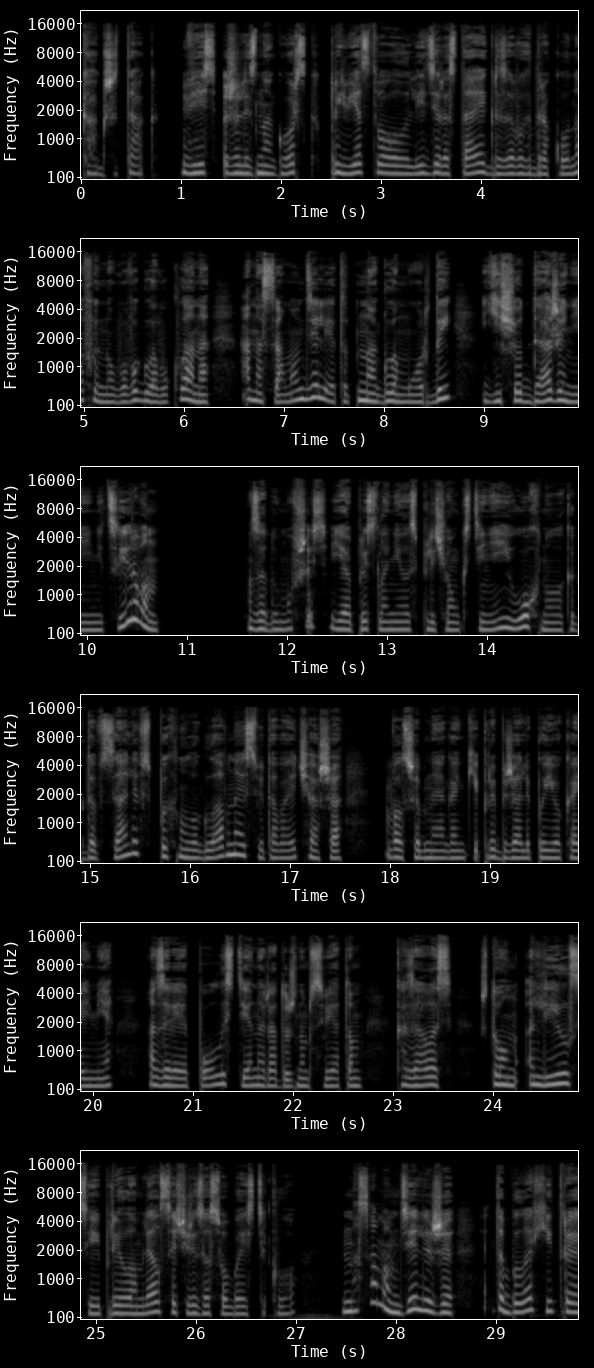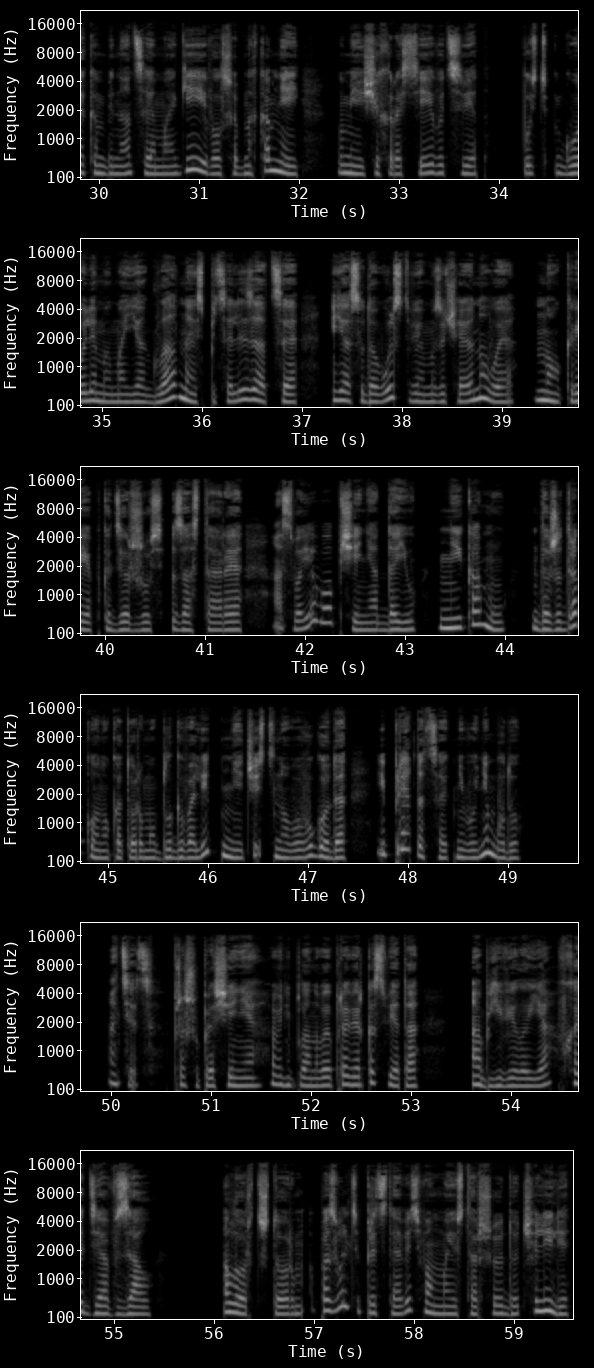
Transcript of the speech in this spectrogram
Как же так? Весь Железногорск приветствовал лидера стаи грозовых драконов и нового главу клана, а на самом деле этот нагломордый еще даже не инициирован? Задумавшись, я прислонилась плечом к стене и охнула, когда в зале вспыхнула главная световая чаша. Волшебные огоньки пробежали по ее кайме, озаряя пол и стены радужным светом. Казалось, что он лился и преломлялся через особое стекло. На самом деле же это была хитрая комбинация магии и волшебных камней, умеющих рассеивать свет. Пусть големы — моя главная специализация, я с удовольствием изучаю новое, но крепко держусь за старое, а свое вообще не отдаю. Никому. Даже дракону, которому благоволит нечисть Нового года, и прятаться от него не буду. «Отец, прошу прощения, внеплановая проверка света», — объявила я, входя в зал. «Лорд Шторм, позвольте представить вам мою старшую дочь Лили».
